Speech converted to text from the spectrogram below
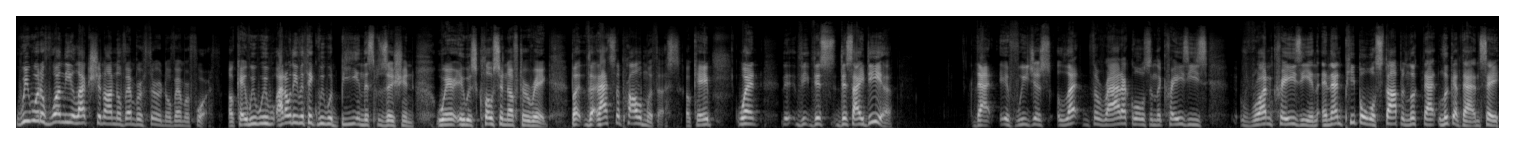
we would have won the election on November 3rd, November 4th. Okay, we, we I don't even think we would be in this position where it was close enough to rig. But th- that's the problem with us. Okay, when th- th- this this idea that if we just let the radicals and the crazies run crazy and, and then people will stop and look that look at that and say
